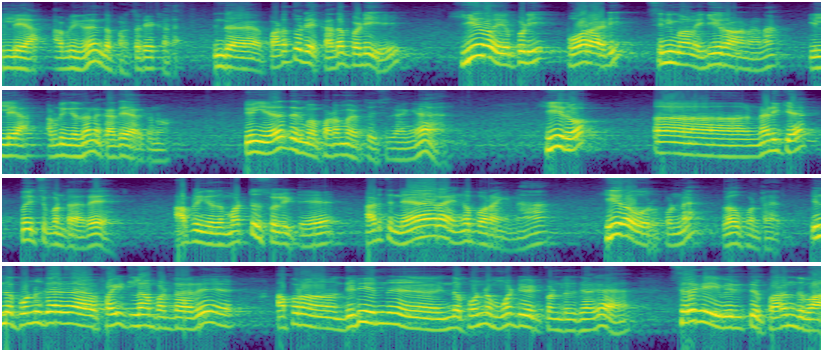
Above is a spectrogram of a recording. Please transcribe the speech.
இல்லையா அப்படிங்கிறது இந்த படத்துடைய கதை. இந்த படத்துடைய கதைப்படி ஹீரோ எப்படி போராடி சினிமாவில் ஹீரோ ஆனானா இல்லையா அப்படிங்கிறது நான் கதையாக இருக்கணும். இவங்க எதை தெரியுமா படமாக எடுத்து வச்சுருக்காங்க? ஹீரோ நடிக்க முயற்சி பண்ணுறாரு அப்படிங்கிறத மட்டும் சொல்லிட்டு அடுத்து நேராக எங்கே போகிறாங்கன்னா ஹீரோ ஒரு பொண்ணை லவ் பண்ணுறாரு இந்த பொண்ணுக்காக ஃபைட்லாம் பண்ணுறாரு அப்புறம் திடீர்னு இந்த பொண்ணை மோட்டிவேட் பண்ணுறதுக்காக சிறகை விரித்து பறந்து வா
